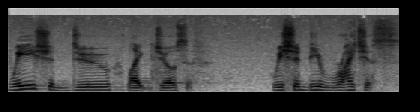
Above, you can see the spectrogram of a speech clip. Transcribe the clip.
we should do like Joseph. We should be righteous.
